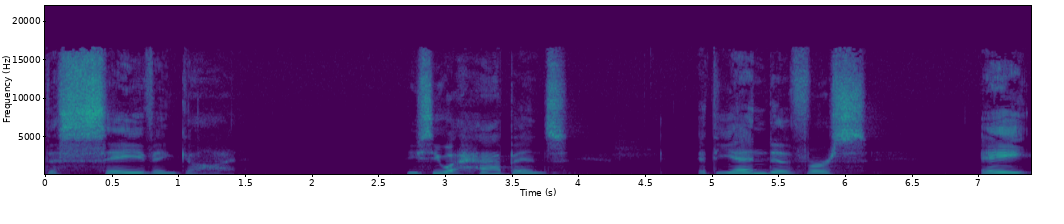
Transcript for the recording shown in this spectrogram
the saving God. You see what happens at the end of verse 8,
